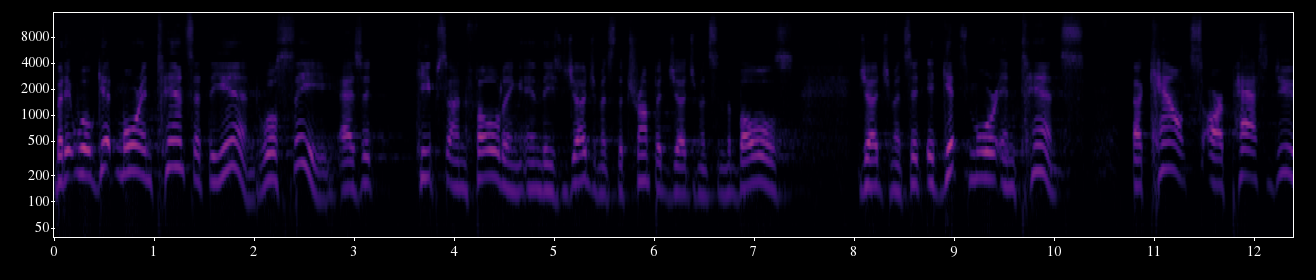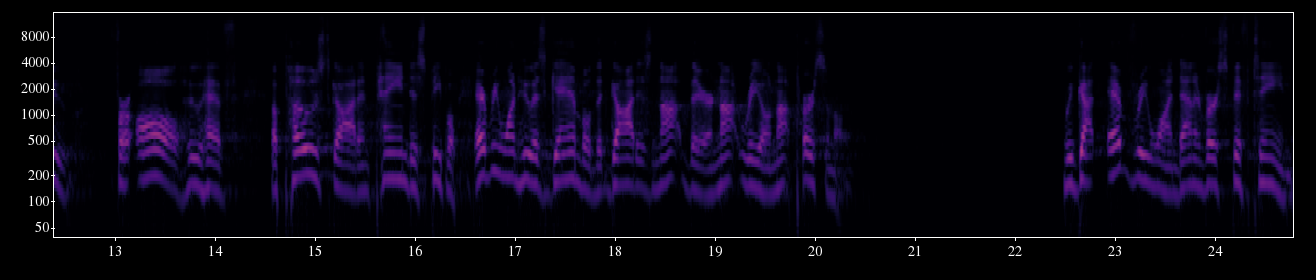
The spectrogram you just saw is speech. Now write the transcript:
But it will get more intense at the end. We'll see as it keeps unfolding in these judgments, the trumpet judgments and the bowls judgments, it, it gets more intense. Accounts are past due for all who have opposed God and pained his people. Everyone who has gambled that God is not there, not real, not personal. We've got everyone down in verse 15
